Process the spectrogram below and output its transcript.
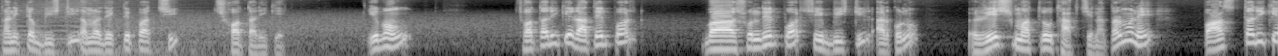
খানিকটা বৃষ্টি আমরা দেখতে পাচ্ছি ছ তারিখে। এবং ছ তারিখে রাতের পর বা সন্ধ্যের পর সেই বৃষ্টির আর কোনো রেশ মাত্রও থাকছে না। তার মানে পাঁচ তারিখে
